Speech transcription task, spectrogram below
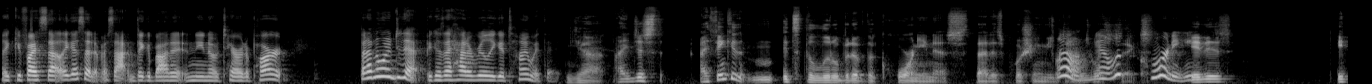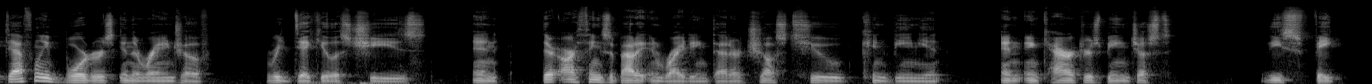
Like if I sat, like I said, if I sat and think about it and, you know, tear it apart. But I don't want to do that because I had a really good time with it. Yeah, I just I think it, it's the little bit of the corniness that is pushing me Oh, down to yeah, a six. corny. It is. It definitely borders in the range of ridiculous cheese, and there are things about it in writing that are just too convenient, and and characters being just these fake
